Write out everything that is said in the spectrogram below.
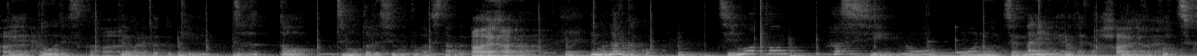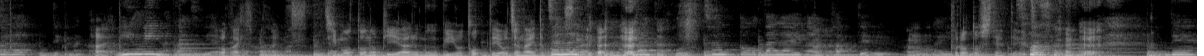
あって、どうですかって言われた時に元で仕事がしたかったから、でもなんかこう地元発信のものじゃないのやりたかった、はいはい、こっちからっていうかなんか、ウィンウィンな感じでやりたかった。わかります地元の PR ムービーを撮ってよじゃないってことですね。じゃないってことなんかこうちゃんとお互いが立ってるのがいい、うん、プロとしててそうそうそう。で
